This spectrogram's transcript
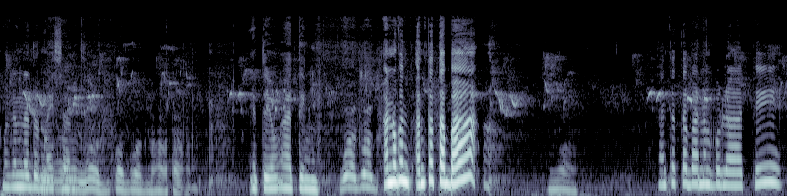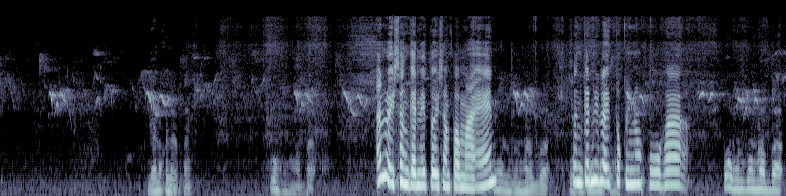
Maganda doon may. Ay, wag, wag, wag. Nakakatakot. Ito yung ating... Wag, wag. Ano gan... Ang tataba! Ano? Ang tataba ng bulati. Gano'ng kalapat? Oh, haba. Ano, isang ganito, isang pamain? Oh, haba. Saan kanila ito kinukuha? Oh, hanggang haba.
